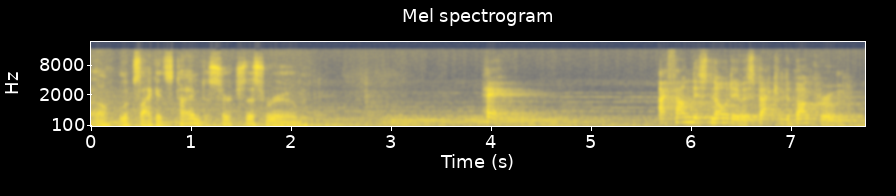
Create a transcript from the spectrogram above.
Well, looks like it's time to search this room. Hey, I found this note. It was back in the bunk room.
